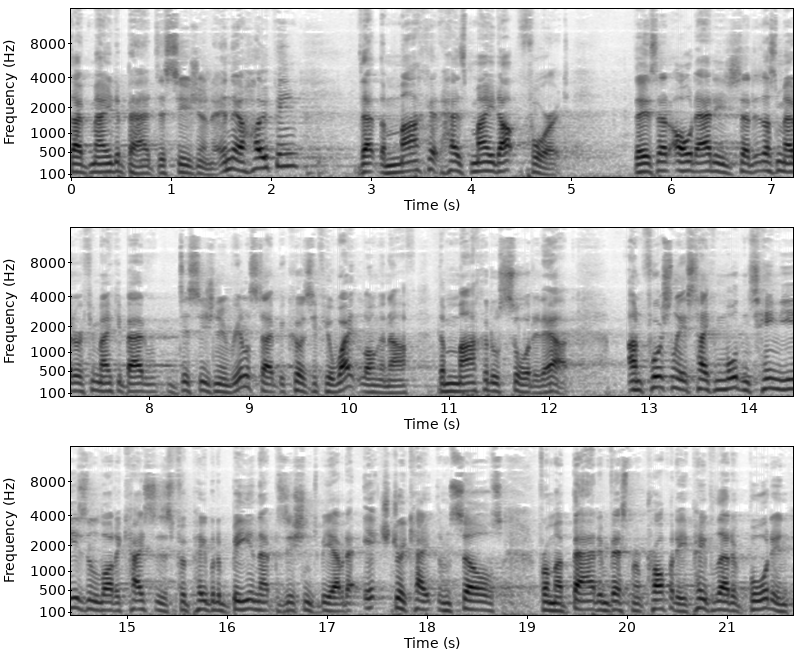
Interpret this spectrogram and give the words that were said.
they've made a bad decision, and they're hoping that the market has made up for it. There's that old adage that it doesn't matter if you make a bad decision in real estate because if you wait long enough, the market will sort it out. Unfortunately, it's taken more than 10 years in a lot of cases for people to be in that position to be able to extricate themselves from a bad investment property. People that have bought in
